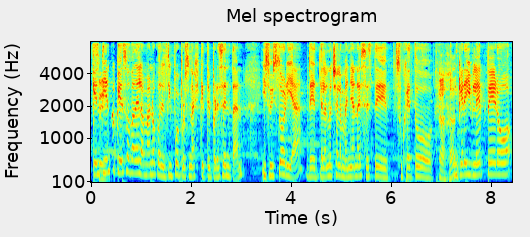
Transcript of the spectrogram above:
Que entiendo que eso va de la mano con el tipo de personaje que te presentan y su historia de, la noche a la mañana es este sujeto increíble, pero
